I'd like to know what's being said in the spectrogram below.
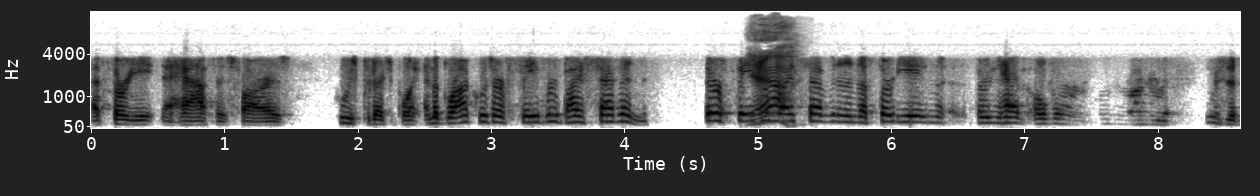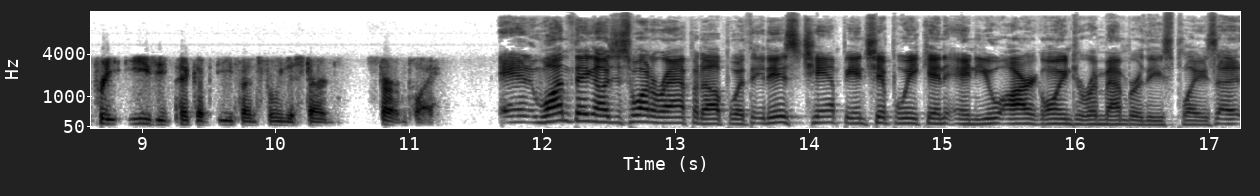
at 38 and a half as far as who's projected point, and the Broncos are favored by seven. They're favored Yeah. by seven and a 38 and 30 and a half over, over under. This is a pretty easy pickup defense for me to start start and play. And one thing I just want to wrap it up with it is championship weekend, and you are going to remember these plays. Uh,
